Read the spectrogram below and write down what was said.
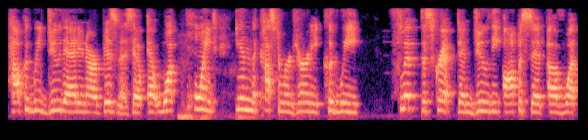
how could we do that in our business? At, at what point in the customer journey could we flip the script and do the opposite of what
